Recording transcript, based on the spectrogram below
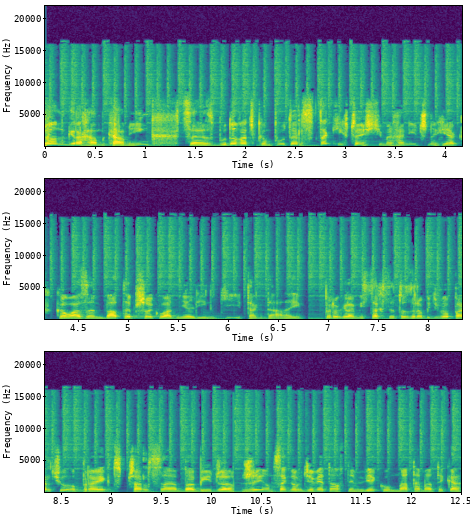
John Graham Cumming chce zbudować komputer z takich części mechanicznych jak koła zębate, przekładnie, linki itd. Tak Programista chce to zrobić w oparciu o projekt Charlesa Babbage'a, żyjącego w XIX wieku matematyka,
